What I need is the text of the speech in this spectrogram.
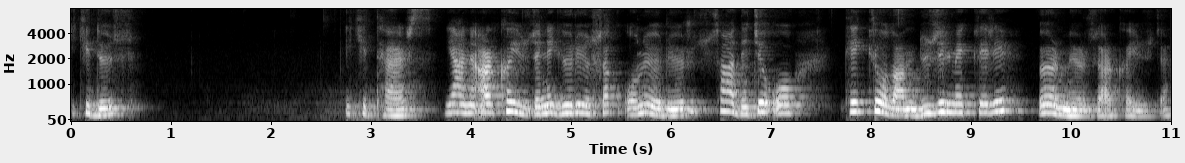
2 düz. 2 ters. Yani arka yüzde ne görüyorsak onu örüyoruz. Sadece o tekli olan düz ilmekleri örmüyoruz arka yüzde.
